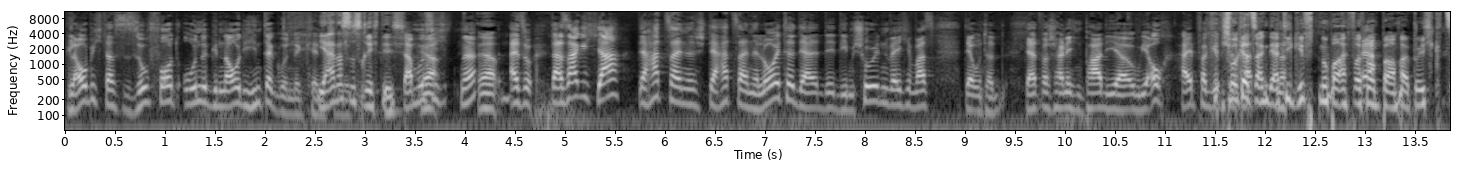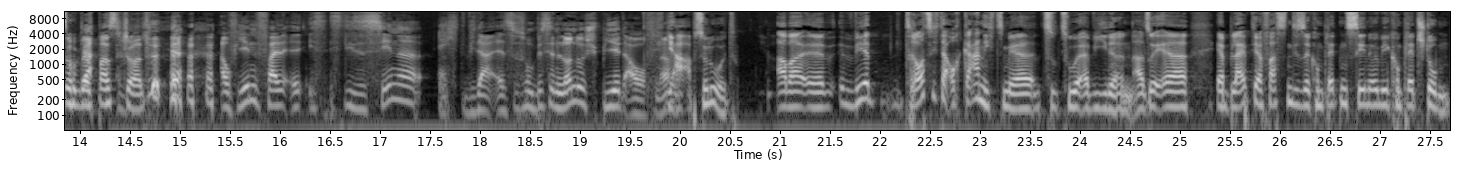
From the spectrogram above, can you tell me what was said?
glaube ich das sofort ohne genau die Hintergründe kennen. Ja, das ist richtig. Da muss ja. ich, ne? Ja. Also da sage ich ja, der hat seine, der hat seine Leute, der, der dem schulden welche was, der unter, der hat wahrscheinlich ein paar, die er irgendwie auch halb vergiftet Ich wollte gerade sagen, der hat die Giftnummer einfach ja. noch ein paar Mal durchgezogen, das passt schon. Auf jeden Fall ist, ist diese Szene echt wieder, es ist so ein bisschen Londo spielt auf, ne? Ja, absolut. Aber äh, wir traut sich da auch gar nichts mehr zu, zu erwidern. Also er, er bleibt ja fast in dieser kompletten Szene irgendwie komplett stumm.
